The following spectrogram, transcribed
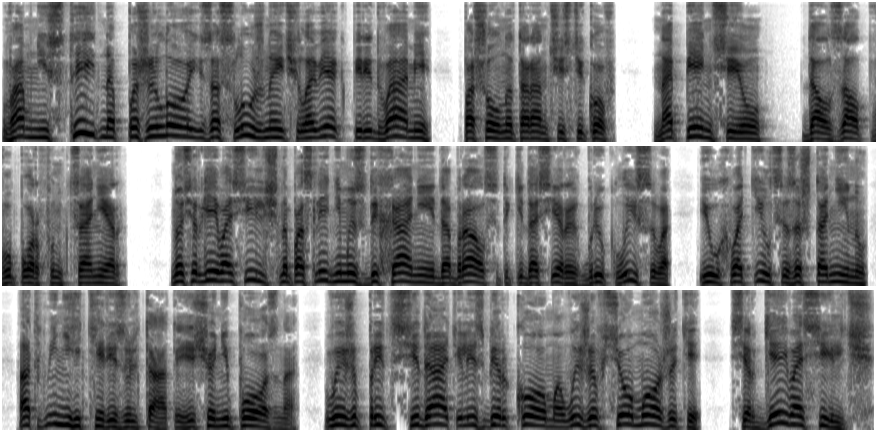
«Вам не стыдно, пожилой, заслуженный человек перед вами?» Пошел на таран Чистяков. «На пенсию!» — дал залп в упор функционер. Но Сергей Васильевич на последнем издыхании добрался-таки до серых брюк Лысого и ухватился за штанину. «Отмените результаты, еще не поздно. Вы же председатель избиркома, вы же все можете!» «Сергей Васильевич!»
